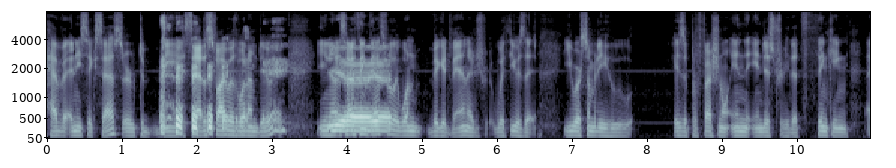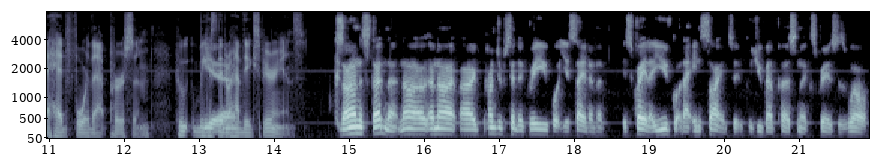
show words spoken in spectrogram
have any success or to be satisfied with what I'm doing." You know, so I think that's yeah. really one big advantage with you is that you are somebody who is a professional in the industry that's thinking ahead for that person who because they don't have the experience. because I understand that. No, and I, I 100% agree with what you're saying, and it's great that you've got that insight into it because you've had personal experience as well.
